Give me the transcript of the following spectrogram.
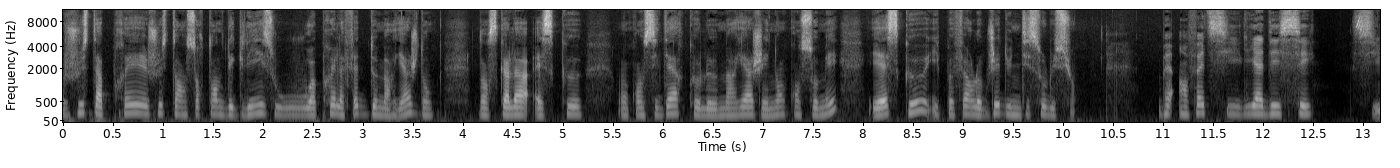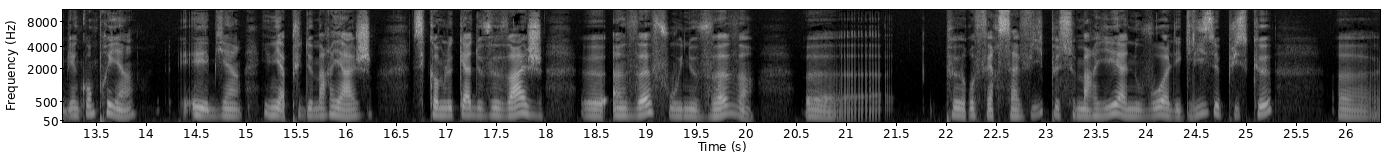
juste après, juste en sortant de l'église ou après la fête de mariage? Donc, dans ce cas-là, est-ce que on considère que le mariage est non consommé et est-ce qu'il peut faire l'objet d'une dissolution? Ben, En fait, s'il y a décès, si j'ai bien compris, hein, eh bien, il n'y a plus de mariage. C'est comme le cas de veuvage. Euh, un veuf ou une veuve euh, peut refaire sa vie, peut se marier à nouveau à l'église, puisque euh,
